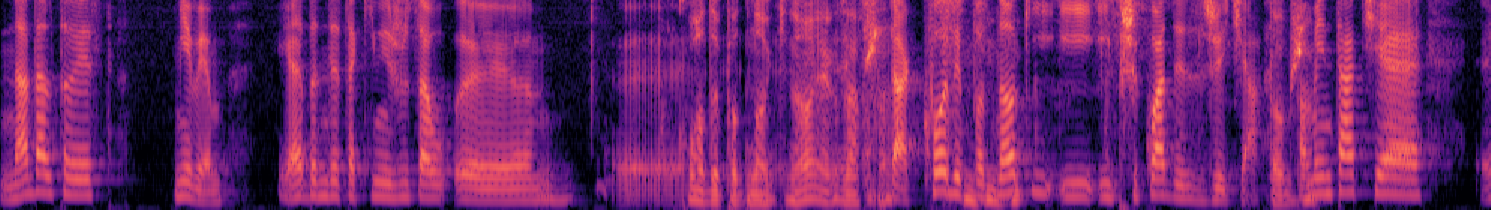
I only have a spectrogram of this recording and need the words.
nadal to jest. Nie wiem. Ja będę takimi rzucał. Yy, kłody pod nogi, no, jak zawsze. Tak, kłody pod nogi i, i przykłady z życia. Dobrze. Pamiętacie, yy,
